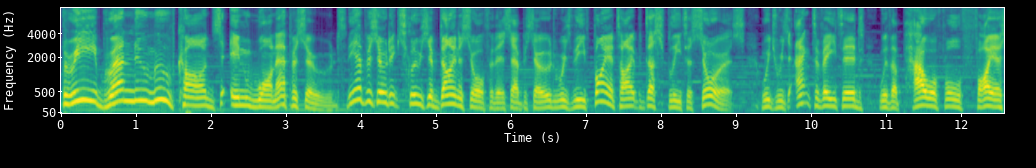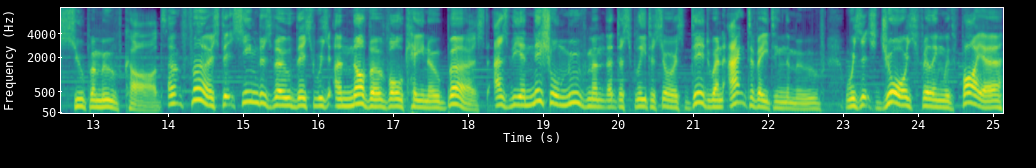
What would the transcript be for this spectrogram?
three brand new move cards in one episode. The episode exclusive dinosaur for this episode was the fire type Daspletosaurus, which was activated with a powerful fire super move card. At first, it seemed as though this was another volcano burst, as the initial movement that Daspletosaurus did when activating the move was its jaws filling with fire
